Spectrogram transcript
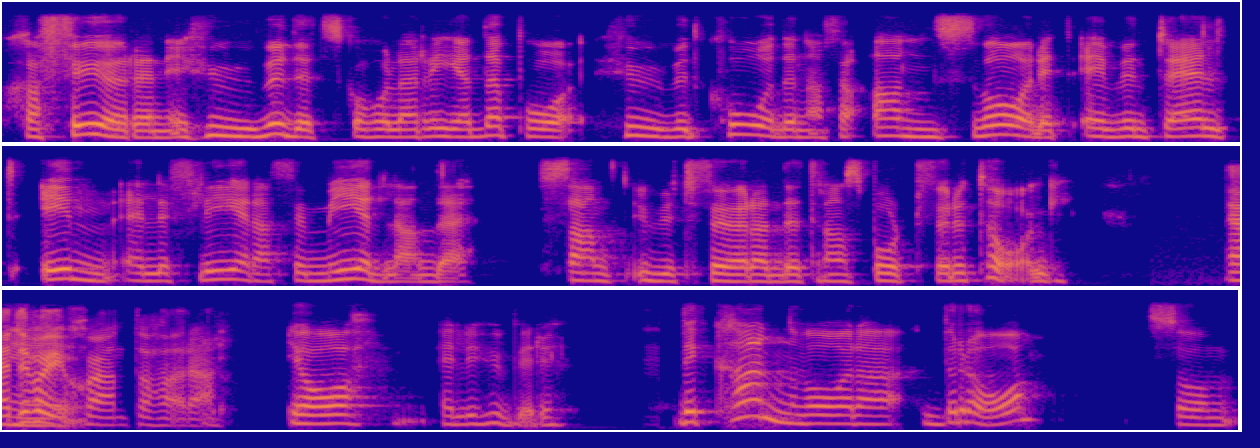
chauffören i huvudet ska hålla reda på huvudkoderna för ansvaret, eventuellt en eller flera förmedlande samt utförande transportföretag. Ja, det var ju eh, skönt att höra. Ja, eller hur? Det kan vara bra som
